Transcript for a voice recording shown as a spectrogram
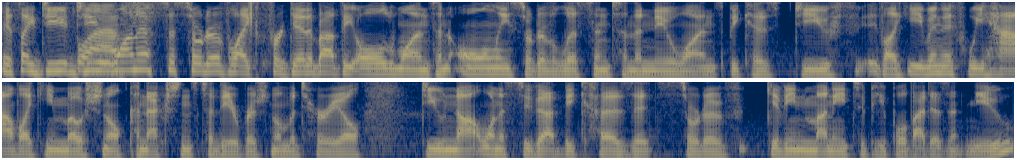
It's like, do you do you want us to sort of like forget about the old ones and only sort of listen to the new ones? Because do you f- like even if we have like emotional connections to the original material, do you not want us to do that because it's sort of giving money to people that isn't you?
